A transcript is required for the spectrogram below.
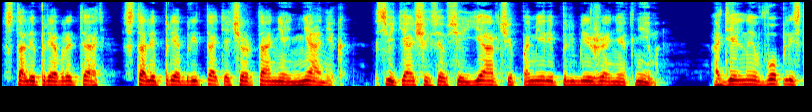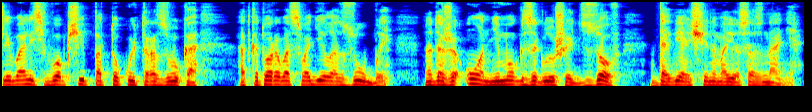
стали приобретать, стали приобретать очертания нянек, светящихся все ярче по мере приближения к ним. Отдельные вопли сливались в общий поток ультразвука, от которого сводило зубы, но даже он не мог заглушить зов, давящий на мое сознание.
